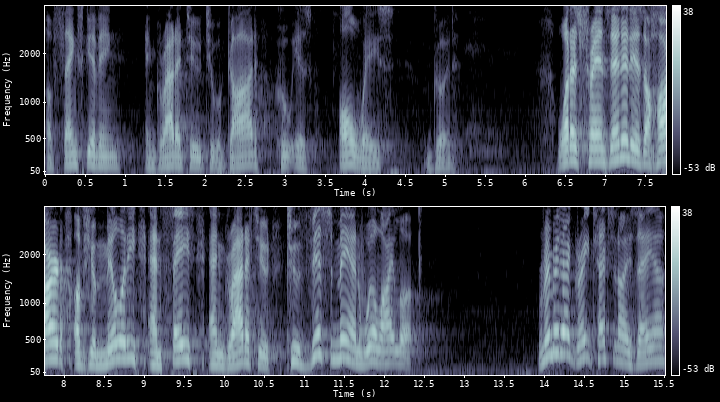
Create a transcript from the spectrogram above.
of thanksgiving and gratitude to a God who is always good. What is transcendent is a heart of humility and faith and gratitude. To this man will I look. Remember that great text in Isaiah?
